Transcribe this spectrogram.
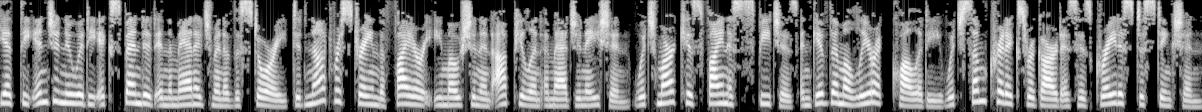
Yet the ingenuity expended in the management of the story did not restrain the fiery emotion and opulent imagination which mark his finest speeches and give them a lyric quality which some critics regard as his greatest distinction.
